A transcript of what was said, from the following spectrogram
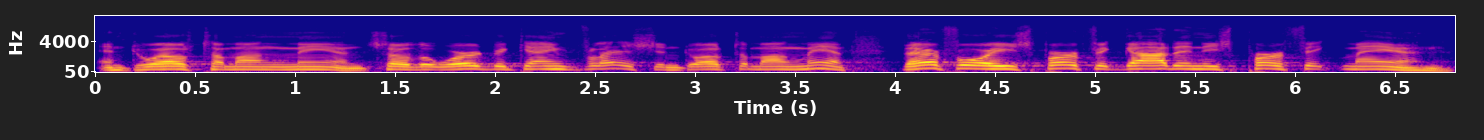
and dwelt among men. So the Word became flesh and dwelt among men. Therefore, He's perfect God and He's perfect man.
